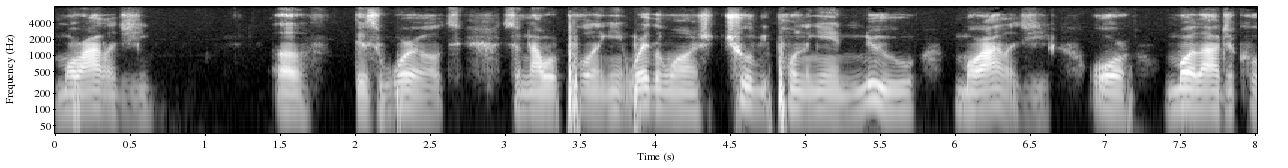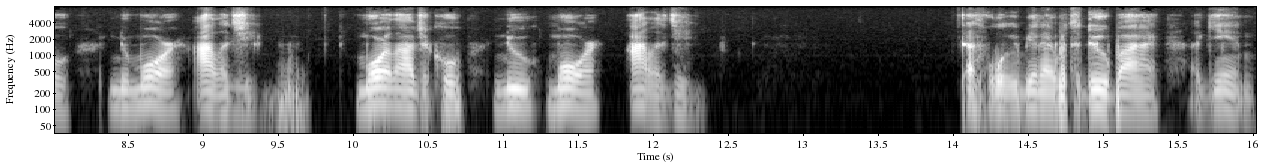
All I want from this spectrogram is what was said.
morology of this world. So now we're pulling in, we're the ones truly pulling in new morology or morological numerology. Morological numerology. That's what we've been able to do by, again,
